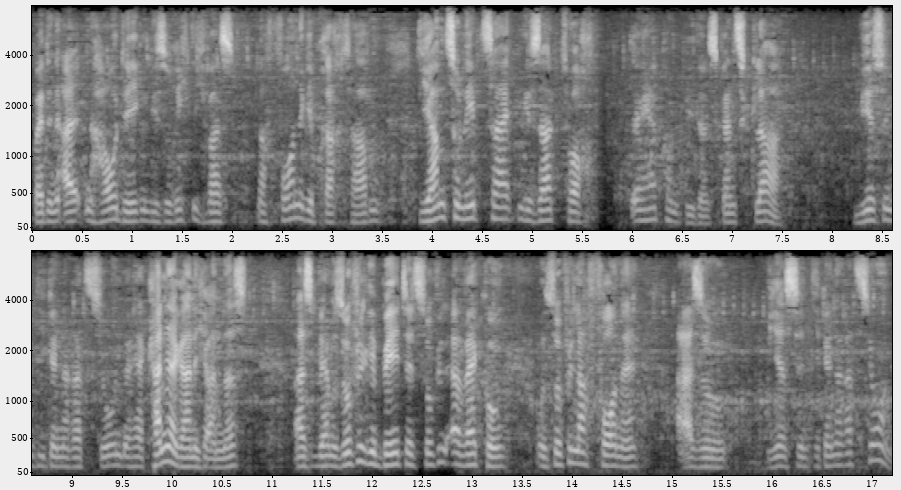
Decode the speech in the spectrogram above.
bei den alten Haudegen, die so richtig was nach vorne gebracht haben, die haben zu Lebzeiten gesagt, doch, der Herr kommt wieder, ist ganz klar. Wir sind die Generation, der Herr kann ja gar nicht anders. Also wir haben so viel gebetet, so viel Erweckung und so viel nach vorne. Also wir sind die Generation.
